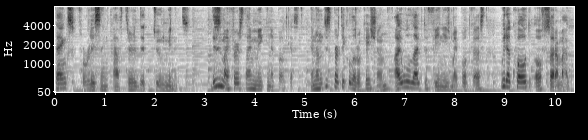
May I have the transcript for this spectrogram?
Thanks for listening after the 2 minutes. This is my first time making a podcast, and on this particular occasion, I would like to finish my podcast with a quote of Saramago.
